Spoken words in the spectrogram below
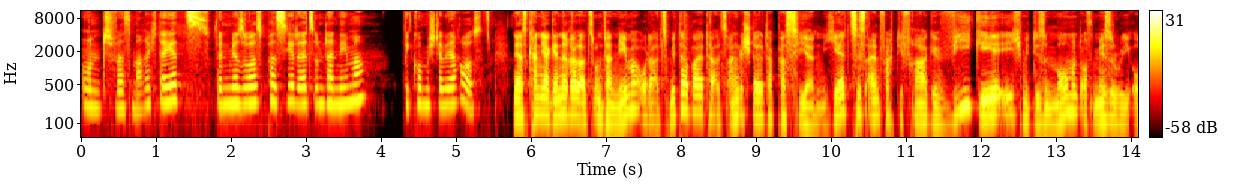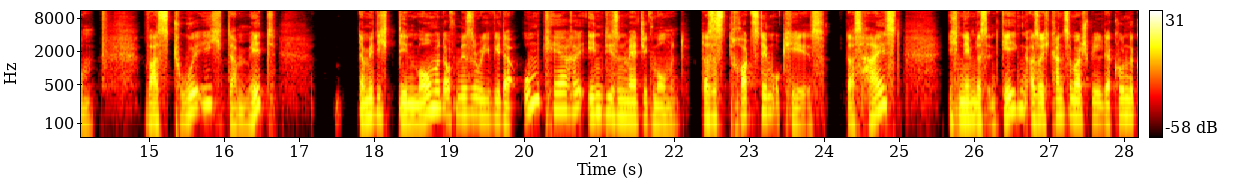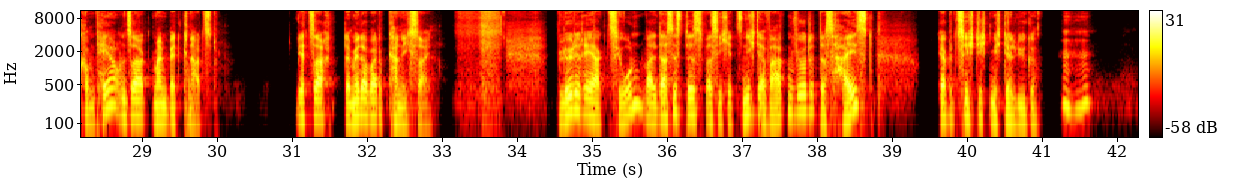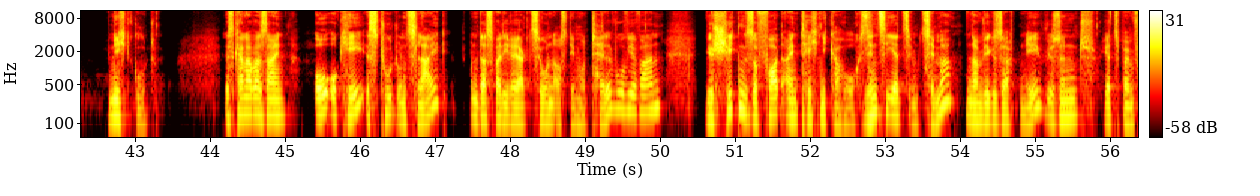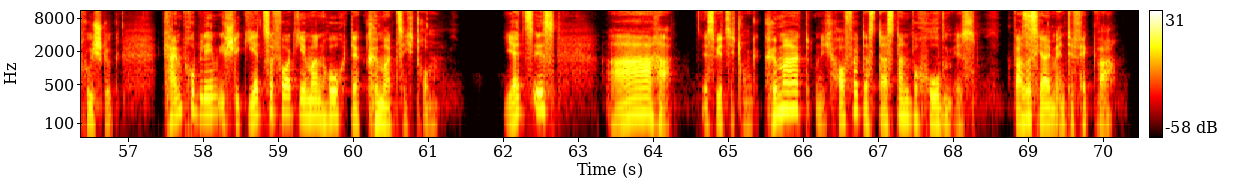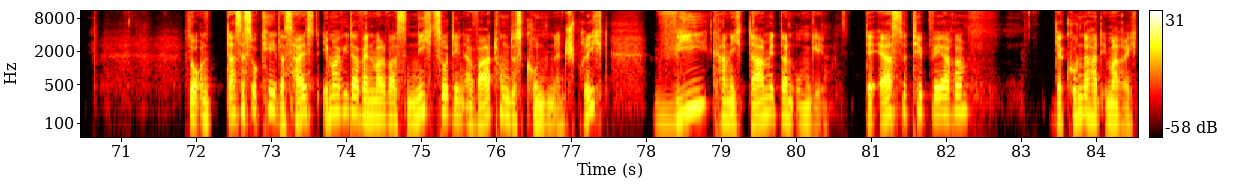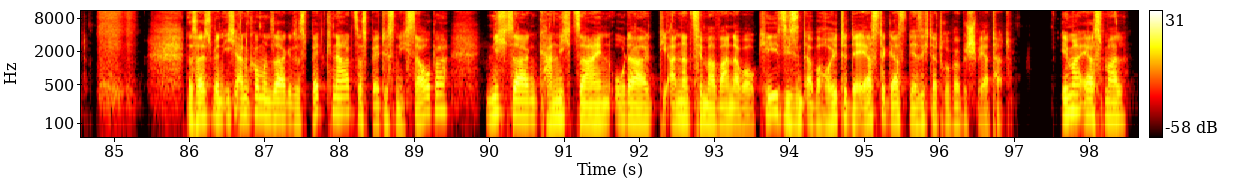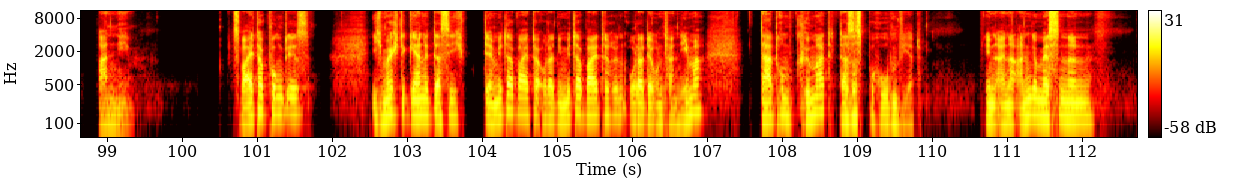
Und was mache ich da jetzt, wenn mir sowas passiert als Unternehmer? Wie komme ich da wieder raus? Ja, es kann ja generell als Unternehmer oder als Mitarbeiter, als Angestellter passieren. Jetzt ist einfach die Frage, wie gehe ich mit diesem Moment of Misery um? Was tue ich damit, damit ich den Moment of Misery wieder umkehre in diesen Magic Moment, dass es trotzdem okay ist. Das heißt, ich nehme das entgegen. Also ich kann zum Beispiel, der Kunde kommt her und sagt, mein Bett knarzt. Jetzt sagt der Mitarbeiter, kann nicht sein. Blöde Reaktion, weil das ist das, was ich jetzt nicht erwarten würde. Das heißt, er bezichtigt mich der Lüge. Mhm. Nicht gut. Es kann aber sein, oh okay, es tut uns leid. Und das war die Reaktion aus dem Hotel, wo wir waren. Wir schicken sofort einen Techniker hoch. Sind Sie jetzt im Zimmer? Und dann haben wir gesagt, nee, wir sind jetzt beim Frühstück. Kein Problem, ich schicke jetzt sofort jemanden hoch, der kümmert sich drum. Jetzt ist, aha, es wird sich drum gekümmert und ich hoffe, dass das dann behoben ist, was es ja im Endeffekt war. So, und das ist okay. Das heißt, immer wieder, wenn mal was nicht so den Erwartungen des Kunden entspricht, wie kann ich damit dann umgehen? Der erste Tipp wäre, der Kunde hat immer recht. Das heißt, wenn ich ankomme und sage, das Bett knarzt, das Bett ist nicht sauber, nicht sagen, kann nicht sein oder die anderen Zimmer waren aber okay, Sie sind aber heute der erste Gast, der sich darüber beschwert hat. Immer erstmal annehmen. Zweiter Punkt ist, ich möchte gerne, dass sich der Mitarbeiter oder die Mitarbeiterin oder der Unternehmer darum kümmert, dass es behoben wird. In einer angemessenen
